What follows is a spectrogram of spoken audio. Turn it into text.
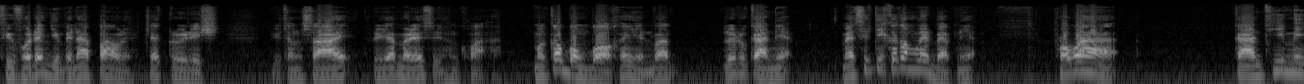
ฟิลโฟเดนยิงไปหน้าเป้าเลยแจ็คกริลิชอยู่ทางซ้ายริยันมาเรสอยู่ทางขวา มันก็บ่งบอกให้เห็นว่าฤดูกาลนี้แมนซิตี้ก็ต้องเล่นแบบนี้ เพราะว่า การที่ไม่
